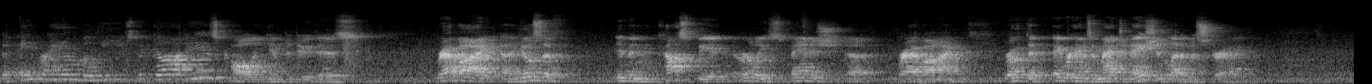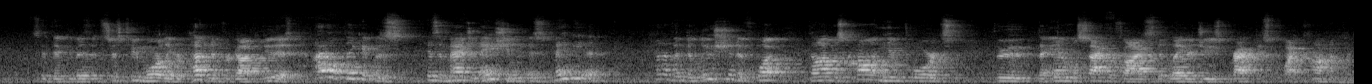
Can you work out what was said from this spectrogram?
but Abraham believes that God is calling him to do this. Rabbi uh, Yosef ibn Kaspi, an early Spanish uh, rabbi, wrote that Abraham's imagination led him astray. He said that it's just too morally repugnant for God to do this. I don't think it was his imagination. It's maybe a kind of a dilution of what God was calling him towards through the animal sacrifice that later Jews practiced quite commonly.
